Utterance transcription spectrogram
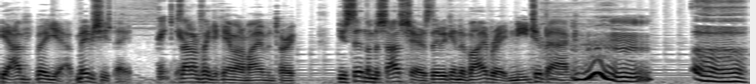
Yeah, I'm- but yeah, maybe she's paying. Thank you. I don't think it came out of my inventory. You sit in the massage chairs, they begin to vibrate and knead your back. Hmm. Ugh.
